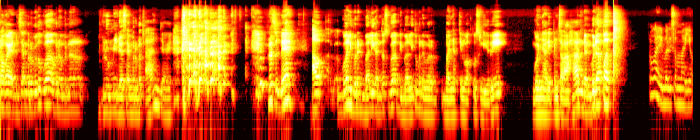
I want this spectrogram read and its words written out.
oke Desember gue tuh gue bener-bener gloomy Desember bet anjay terus udah gue liburan di Bali kan terus gue di Bali tuh bener-bener banyakin waktu sendiri gue nyari pencerahan dan gue dapet. Lu kan dibales sama Mario.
